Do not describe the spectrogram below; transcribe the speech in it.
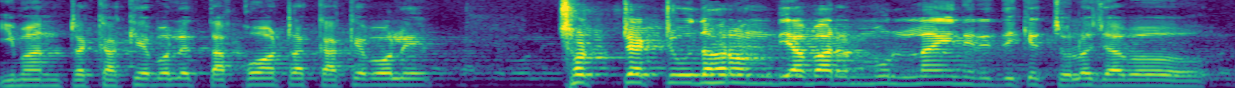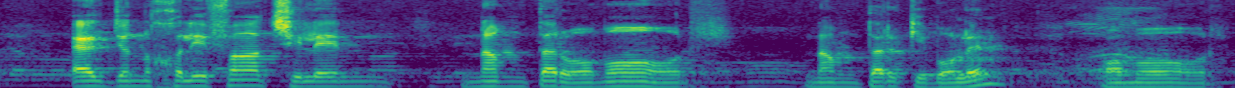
ইমানটা কাকে বলে, তাকওয়াটা কাকে বলে? ছোট্ট একটি উদাহরণ দিয়ে আবার মূল লাইনের দিকে চলে যাব। একজন খলিফা ছিলেন, নাম তার অমর। নাম তার কি বলেন? অমর।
